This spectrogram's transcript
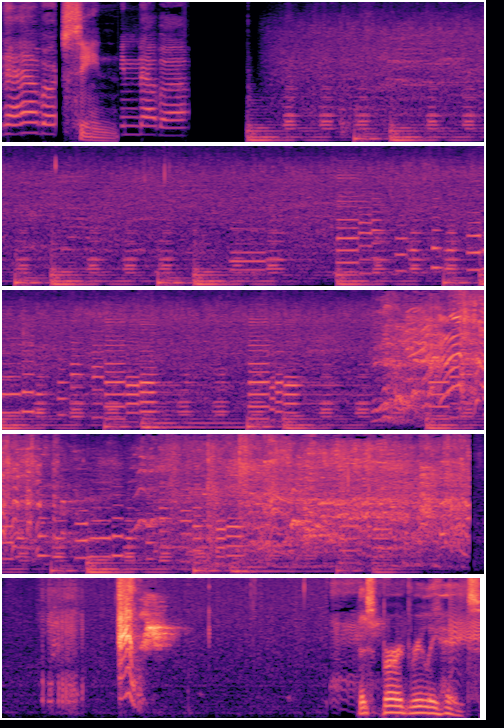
never seen. never This bird really hates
